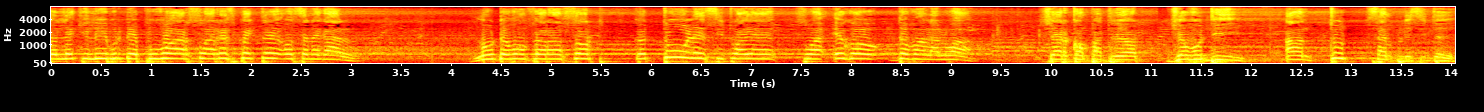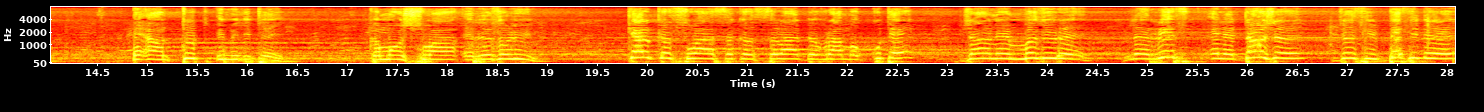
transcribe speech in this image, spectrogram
que l'équilibre des pouvoirs soit respecté au Sénégal. Nous devons faire en sorte que tous les citoyens soient égaux devant la loi. Chers compatriotes, je vous dis en toute simplicité et en toute humilité que mon choix est résolu. Quel que soit ce que cela devra me coûter, j'en ai mesuré les risques et les dangers. Je suis décidé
